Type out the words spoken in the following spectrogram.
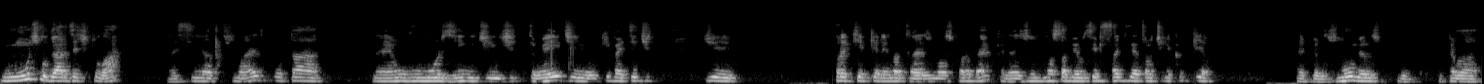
em muitos lugares é titular. Né? Se a mais botar né, um rumorzinho de, de trade, o que vai ter de, de franquia querendo atrás do nosso quarterback, né? Nós sabemos que ele sai de Detroit, ele é campeão. Né? Pelos números, pela,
